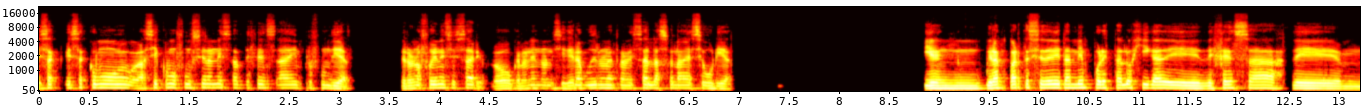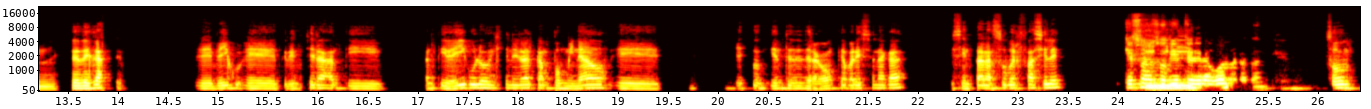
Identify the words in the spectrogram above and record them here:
Esa, esa es como, así es como funcionan esas defensas en profundidad. Pero no fue necesario. Los ucranianos ni siquiera pudieron atravesar la zona de seguridad. Y en gran parte se debe también por esta lógica de defensas de, mm, de desgaste. trincheras anti, antivehículos en general, campos minados, estos dientes de dragón que aparecen acá, que se instalan súper fáciles. ¿Qué son esos dientes de dragón? Son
